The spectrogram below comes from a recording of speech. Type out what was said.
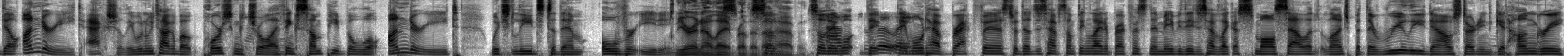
they'll undereat actually when we talk about portion control I think some people will undereat which leads to them overeating. You're in LA, brother. so, that happens. So they won't they, they won't have breakfast or they'll just have something light at breakfast and then maybe they just have like a small salad at lunch but they're really now starting to get hungry.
